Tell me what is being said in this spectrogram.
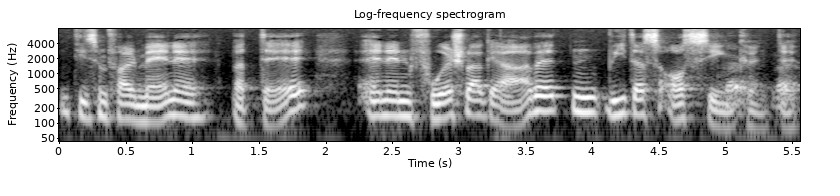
in diesem Fall meine Partei, einen Vorschlag erarbeiten, wie das aussehen könnte.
